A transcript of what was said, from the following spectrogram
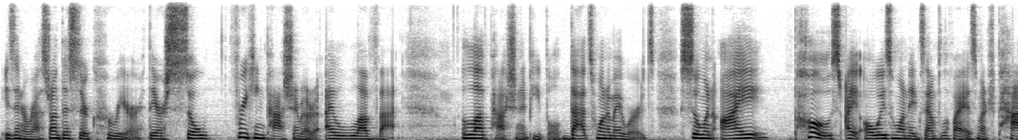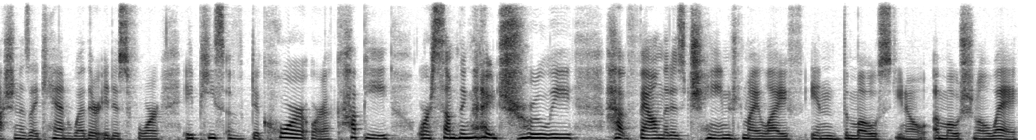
is in a restaurant, that's their career. They are so freaking passionate about it. I love that. I love passionate people. That's one of my words. So when I post, I always want to exemplify as much passion as I can, whether it is for a piece of decor or a cuppy or something that I truly have found that has changed my life in the most, you know, emotional way.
